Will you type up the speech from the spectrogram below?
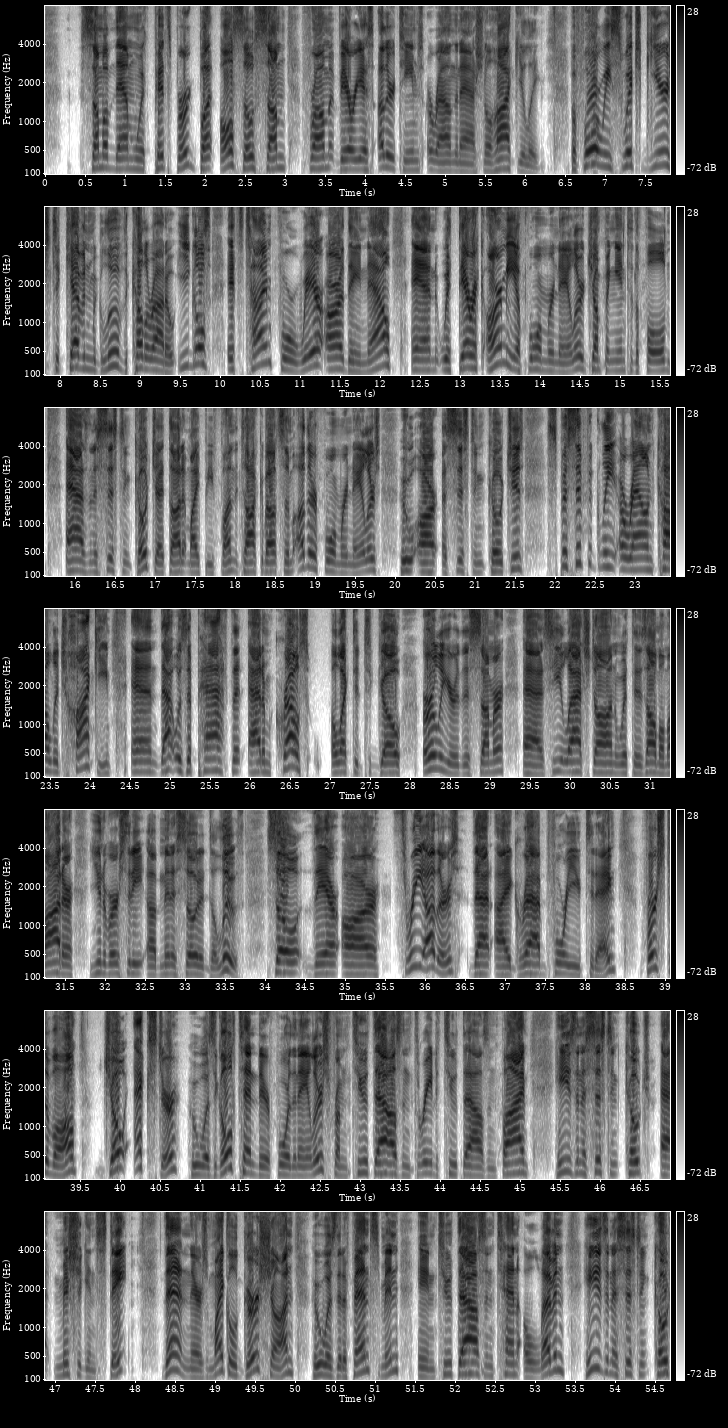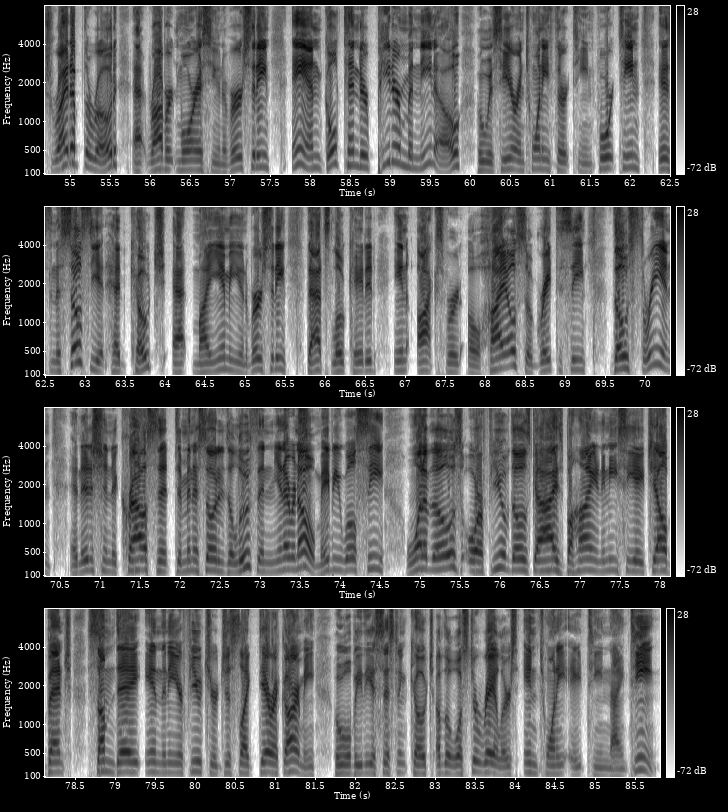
some of them with Pittsburgh, but also some from various other teams around the National Hockey League. Before we switch gears to Kevin McGlue of the Colorado Eagles, it's time for Where Are They Now? And with Derek Army, a former nailer, jumping into the fold as an assistant coach, I thought it might be fun to talk about some other former nailers who are assistant coaches, specifically around college hockey. And that was a path that Adam Krause elected to go earlier this summer as he latched on with his alma mater, University of Minnesota Duluth. So there are three others that I grabbed for you today. First of all, Joe Exter, who was a goaltender for the Nailers from 2003 to 2005. He's an assistant coach at Michigan State. Then there's Michael Gershon, who was a defenseman in 2010 11. He's an assistant coach right up the road at Robert Morris University. And goaltender Peter Mannino, who was here in 2013 14, is an associate head coach at Miami University. That's located in Oxford, Ohio. So great to see those three. And in addition to Krause at Minnesota Duluth, and you never know, maybe we'll see one of those or a few of those guys behind an ECHL bench someday in the near future, just like Derek Army, who will be the assistant coach of the Worcester Railers in 2018 19.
